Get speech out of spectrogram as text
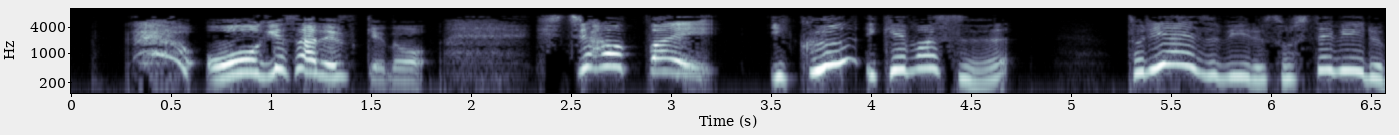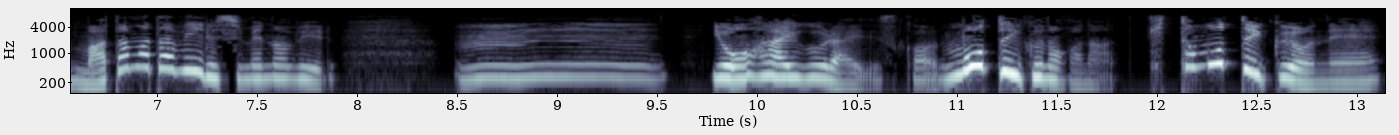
大げさですけど。七八杯、行く？行けます？とりあえずビール、そしてビール、またまたビール、締めのビール。うーん、4杯ぐらいですか？もっと行くのかな？きっともっと行くよね。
